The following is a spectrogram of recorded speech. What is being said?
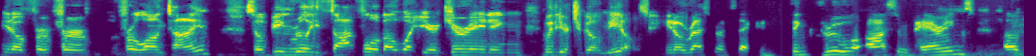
you know, for for for a long time. So being really thoughtful about what you're curating with your to-go meals. You know, restaurants that could think through awesome pairings of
